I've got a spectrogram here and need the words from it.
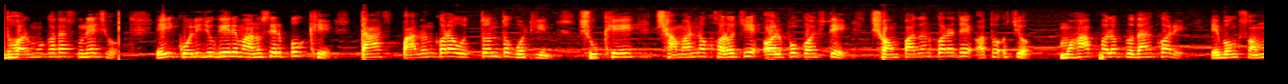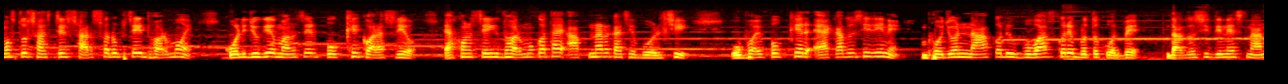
ধর্মকথা শুনেছ, এই কলিযুগের মানুষের পক্ষে তা পালন করা অত্যন্ত কঠিন। সুখে সামান্য খরচে অল্প কষ্টে সম্পাদন করা যায়, অথচ মহাফল প্রদান করে এবং সমস্ত শাস্ত্রের সারস্বরূপ সেই ধর্মই কলিযুগে মানুষের পক্ষে করা শ্রেয়। এখন সেই ধর্মকথায় আপনার কাছে বলছি, উভয় পক্ষের একাদশী দিনে ভোজন না করে উপবাস করে ব্রত করবে। দ্বাদশী দিনে স্নান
